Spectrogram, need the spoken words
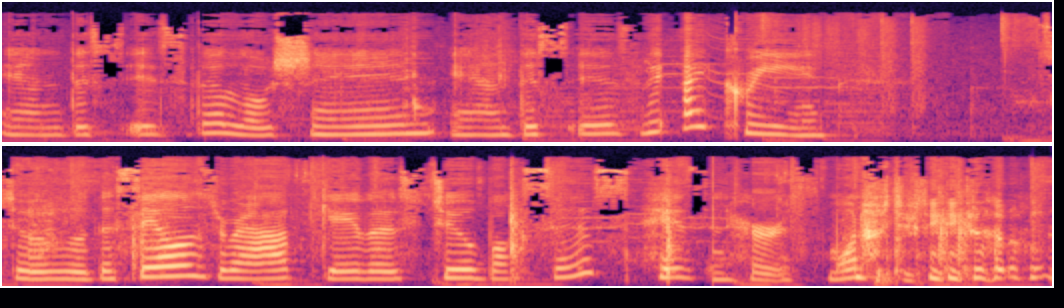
And this is the lotion. And this is the eye cream. So the sales rep gave us two boxes. His and hers. Mo na dyan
